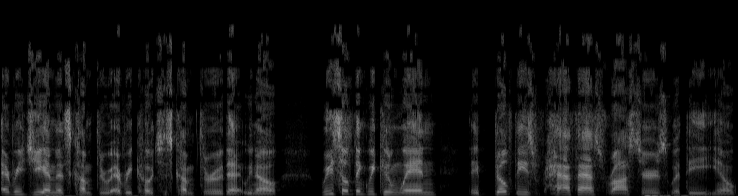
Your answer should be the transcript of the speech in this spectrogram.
every GM that's come through, every coach has come through that, you know, we still think we can win. They built these half-ass rosters with the, you know,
